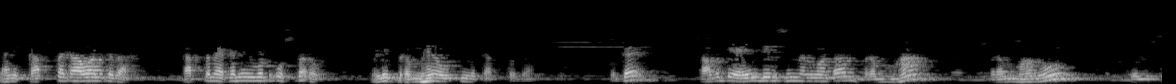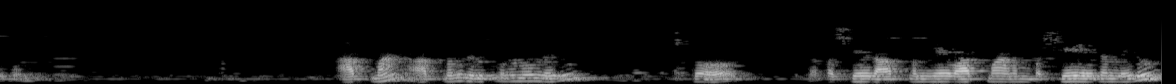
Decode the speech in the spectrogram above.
దానికి కర్త కావాలి కదా. కర్తను ఎక్కడి నుంచి పట్టుకొస్తారు? మళ్ళీ బ్రహ్మే అవుతుంది కర్తగా. ఓకే? కాబట్టి ఏం తెలిసిందనమాట? బ్రహ్మ బ్రహ్మను తెలుసుకోండి ఆత్మ ఆత్మను తెలుసుకునడం లేదు. సో పశ్చేది ఆత్మన్యేవాత్మానం పశ్చేదం లేదు.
